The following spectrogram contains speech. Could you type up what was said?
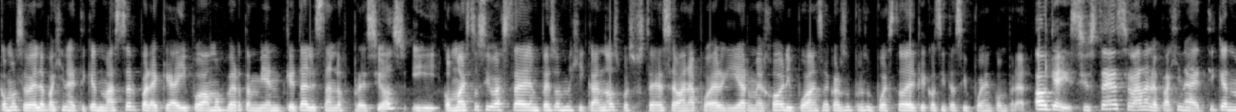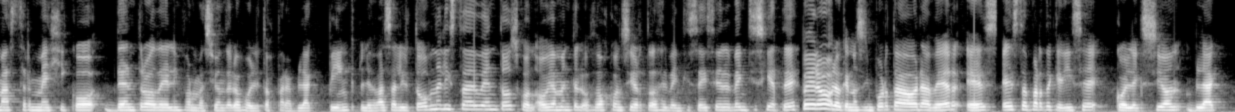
cómo se ve la página de Ticketmaster para que ahí podamos ver también qué tal están los precios y como esto sí va a estar en pesos mexicanos, pues ustedes se van a poder guiar mejor y puedan sacar su presupuesto de qué cositas sí pueden comprar. Ok, si ustedes se van a la página de Ticketmaster México, dentro de la información de los boletos para Blackpink, les va a salir toda una lista de eventos con obviamente los dos conciertos del 26 y del 27, pero lo que nos importa ahora ver es esta parte que dice colección Blackpink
